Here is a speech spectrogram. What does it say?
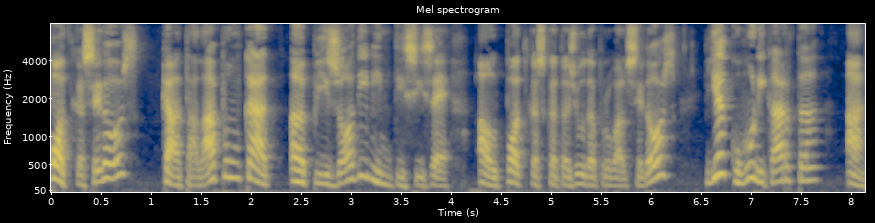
Podcast C2, català.cat, episodi 26è, el podcast que t'ajuda a provar el C2 i a comunicar-te en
